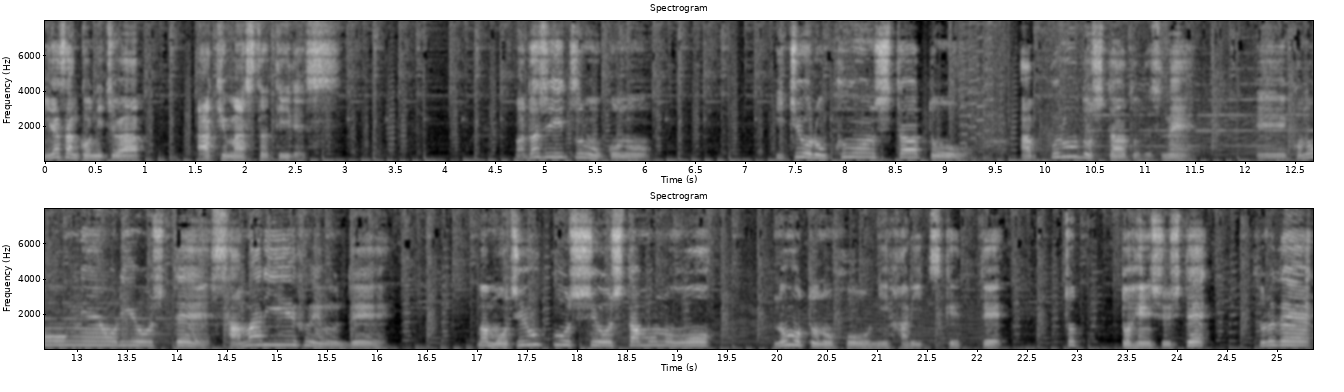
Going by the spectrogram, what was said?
皆さんこんにちは。アキュマスター T です。私いつもこの一応録音した後、アップロードした後ですね、えーこの音源を利用してサマリー FM で、まあ、文字起こしをしたものをノートの方に貼り付けて、ちょっと編集して、それで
